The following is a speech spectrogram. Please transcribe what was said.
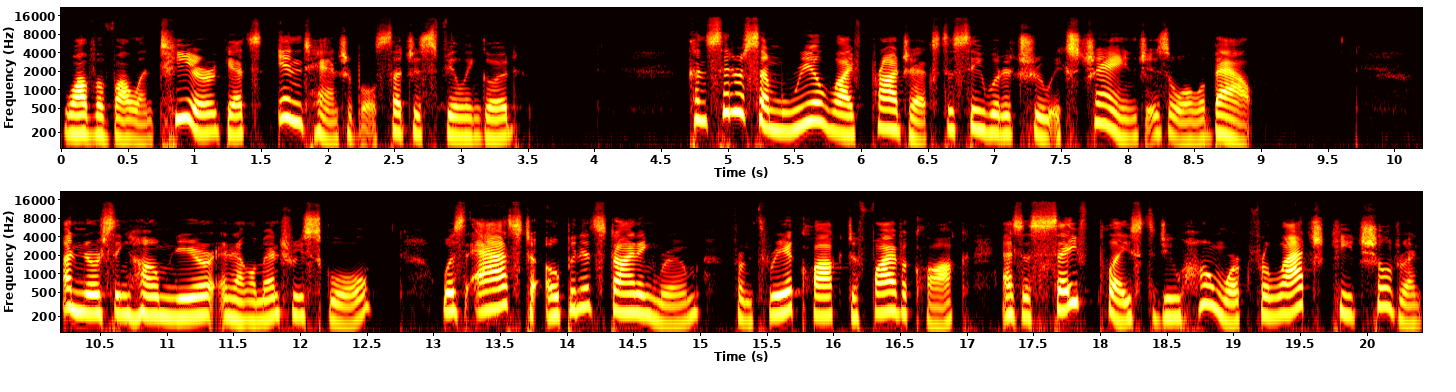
while the volunteer gets intangible, such as feeling good? Consider some real life projects to see what a true exchange is all about. A nursing home near an elementary school was asked to open its dining room from 3 o'clock to 5 o'clock as a safe place to do homework for latchkey children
